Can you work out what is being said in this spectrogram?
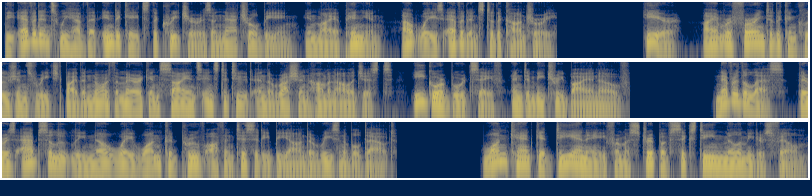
The evidence we have that indicates the creature is a natural being, in my opinion, outweighs evidence to the contrary. Here, I am referring to the conclusions reached by the North American Science Institute and the Russian hominologists, Igor Burtsev and Dmitry Bayanov. Nevertheless, there is absolutely no way one could prove authenticity beyond a reasonable doubt. One can't get DNA from a strip of 16 mm film.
